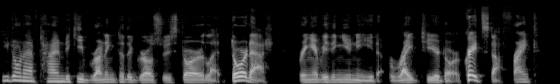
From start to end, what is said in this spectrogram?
You don't have time to keep running to the grocery store. Let DoorDash bring everything you need right to your door. Great stuff, Frank.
